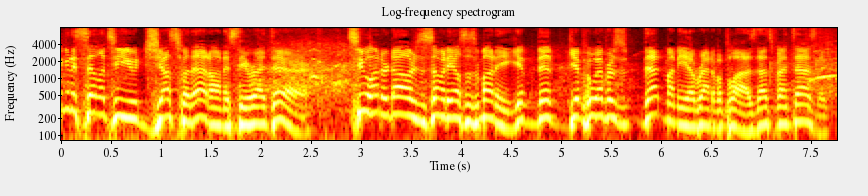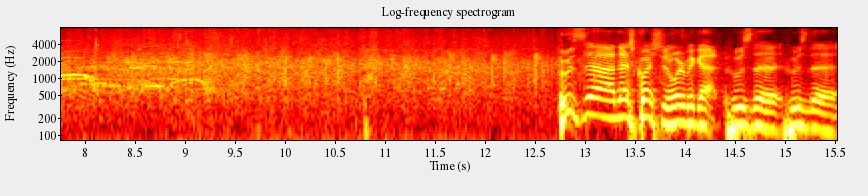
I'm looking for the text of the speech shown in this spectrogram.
I'm going to sell it to you just for that honesty right there. $200 is somebody else's money. Give, the- give whoever's that money a round of applause. That's fantastic. Who's uh, next question? What do we got? Who's the who's the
